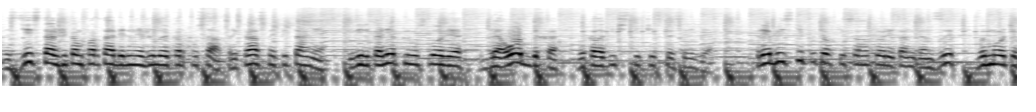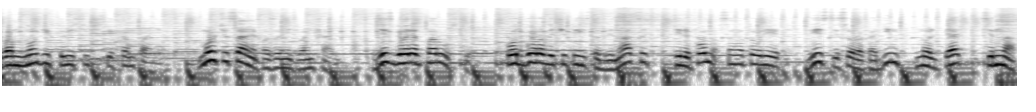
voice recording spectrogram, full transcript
Здесь также комфортабельные жилые корпуса, прекрасное питание и великолепные условия для отдыха в экологически чистой среде. Приобрести путевки в санаторий Танганзы вы можете во многих туристических компаниях. Можете сами позвонить в Аншань. Здесь говорят по-русски. Код города 412, телефон санатории 241 05 17.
